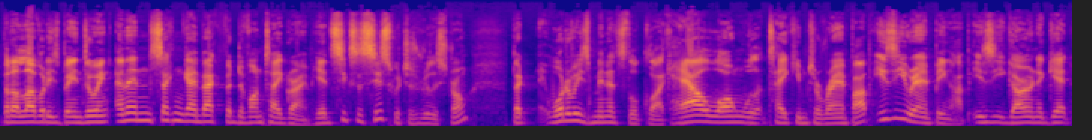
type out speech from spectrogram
But I love what he's been doing. And then second game back for Devonte Graham. He had six assists, which is really strong. But what do his minutes look like? How long will it take him to ramp up? Is he ramping up? Is he going to get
